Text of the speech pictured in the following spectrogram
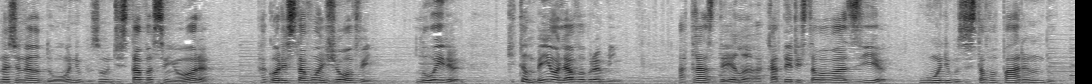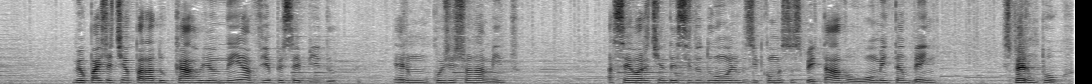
Na janela do ônibus, onde estava a senhora, agora estava uma jovem, loira, que também olhava para mim. Atrás dela, a cadeira estava vazia. O ônibus estava parando. Meu pai já tinha parado o carro e eu nem havia percebido. Era um congestionamento. A senhora tinha descido do ônibus e, como eu suspeitava, o homem também. Espera um pouco.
